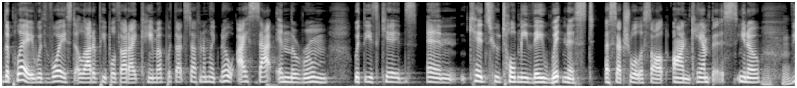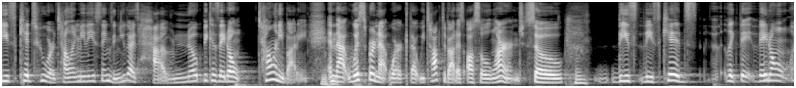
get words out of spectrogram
the play with voiced a lot of people thought i came up with that stuff. And i'm like no i sat in the room with these kids and kids who told me they witnessed a sexual assault on campus you know? These kids who are telling me these things and you guys have no because they don't tell anybody. And that whisper network that we talked about is also learned. So these these kids like they they don't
